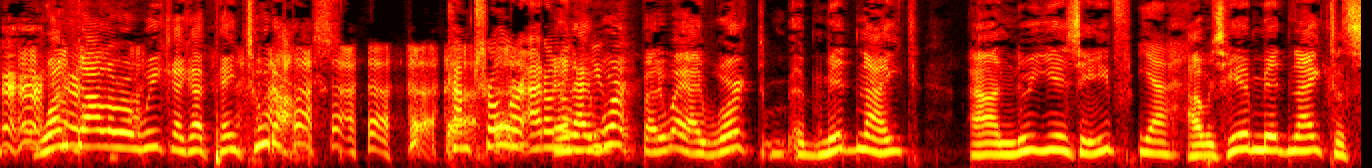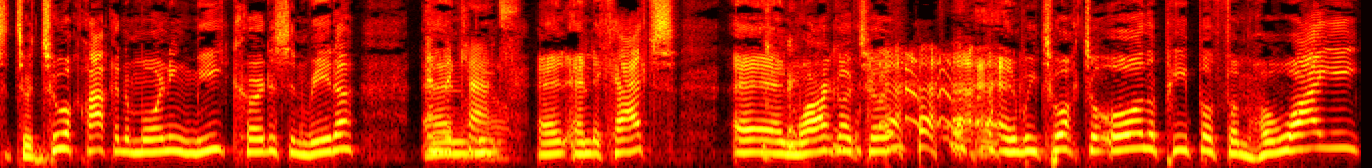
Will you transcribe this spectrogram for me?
paid one dollar a week. I got paid two dollars. Comptroller, I don't know And if I you- worked. By the way, I worked uh, midnight on New Year's Eve. Yeah. I was here midnight to to two o'clock in the morning. Me, Curtis, and Rita, And the we- cats. and and the cats. And Margot too, and we talked to all the people from Hawaii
